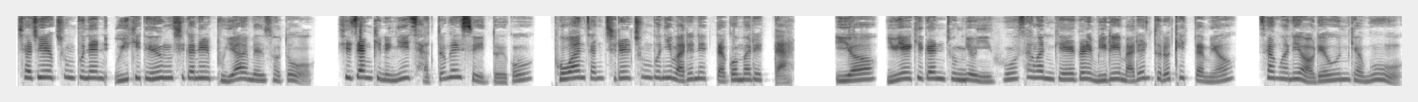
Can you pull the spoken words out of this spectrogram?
차주의 충분한 위기 대응 시간을 부여하면서도 시장 기능이 작동할 수 있도록 보완 장치를 충분히 마련했다고 말했다. 이어 유예 기간 종료 이후 상환 계획을 미리 마련토록 했다며 상환이 어려운 경우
